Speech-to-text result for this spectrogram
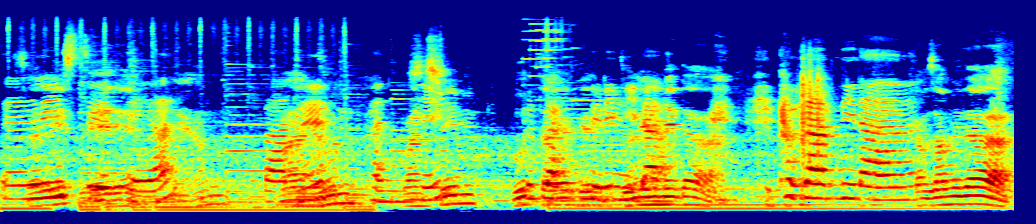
셀리 많은 관심 관심 부탁드립니다. 부탁드립니다. 감사합니다. 감사합니다.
